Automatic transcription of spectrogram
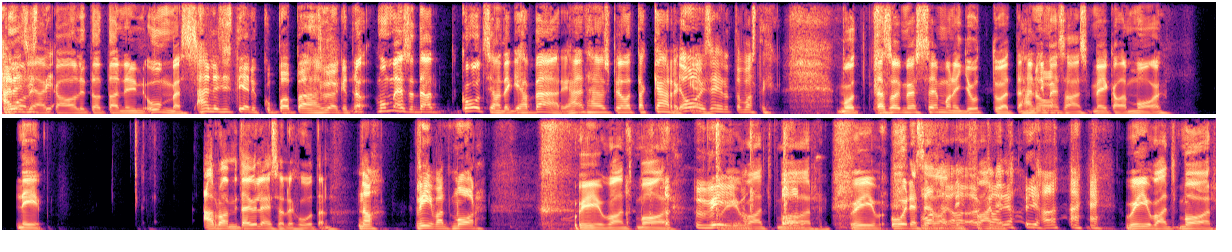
Hän ei siis Puoliaika oli tota niin ummessa. Hän ei siis tiennyt kumpaan päähän hyökätä. No mun mielestä tämä coachihan teki ihan väärin. Hänethän olisi pitänyt laittaa kärkeen. Joo, se ehdottomasti. Mutta tässä oli myös semmoinen juttu, että hän No. nimensä on Meikale Moore. Niin arvaa mitä yleisö oli huutanut. No, viivant more. We want more. We, We want more. We, Uuden-Seelannin fanit. We want more.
